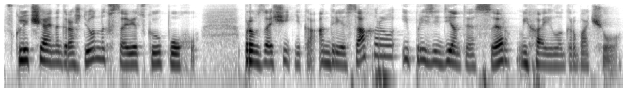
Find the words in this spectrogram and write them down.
включая награжденных в советскую эпоху – правозащитника Андрея Сахарова и президента СССР Михаила Горбачева.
